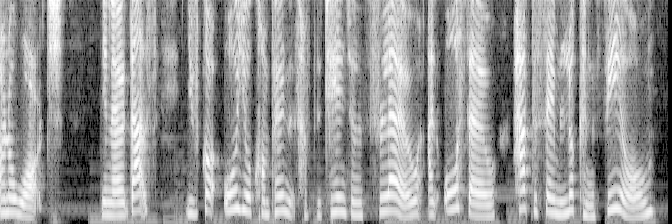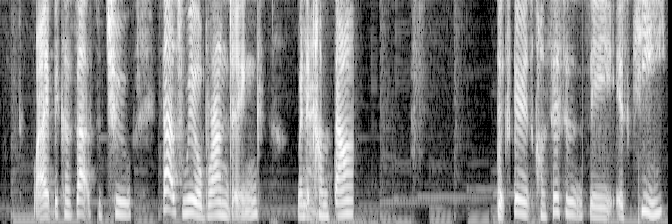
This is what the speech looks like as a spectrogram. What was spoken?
on a watch, you know, that's you've got all your components have to change and flow and also have the same look and feel, right? Because that's the true, that's real branding when it hmm. comes down experience consistency is key.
